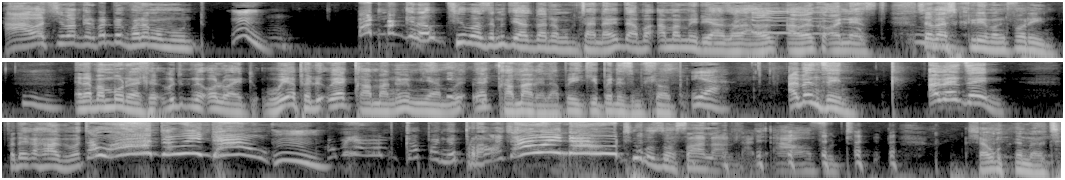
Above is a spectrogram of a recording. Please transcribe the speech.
hayi wathi bangena bantu bekuvalwa ngomuntu mm. bathi bangena uthiwa zena ukuthi yazi bana ngumthanda ngithi ama-medias awekho honest. Mm. Sebascreama ngiforini. Mm. And abamboni kahle ukuthi kune-all white uya phela uyagqama ngimnyama uyagqama-ke lapho ey'kipeni ezimhlophe. Abenzeni abenzeni. Faneke ahambe bathi awuhambe wendawo kapha ngebra wathi awuyindawo uthi uzosala mdlali awa futhi. Shawungenathi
